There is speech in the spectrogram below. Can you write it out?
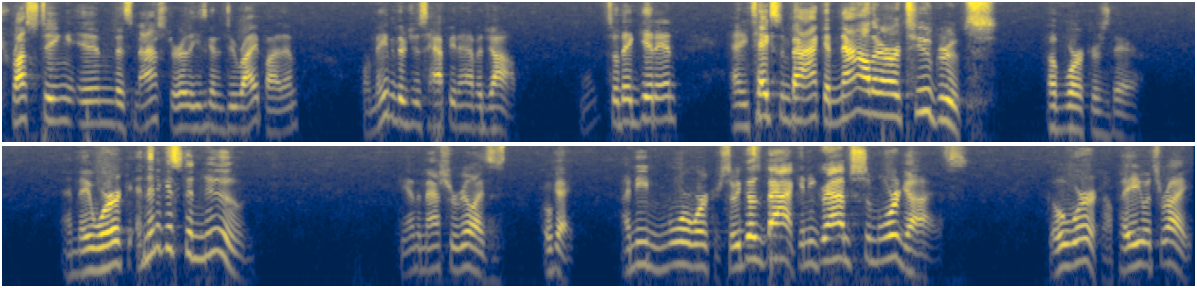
trusting in this master that he's going to do right by them, or maybe they're just happy to have a job. So they get in, and he takes them back, and now there are two groups of workers there. And they work, and then it gets to noon. And the master realizes, okay, I need more workers. So he goes back and he grabs some more guys. Go work. I'll pay you what's right.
